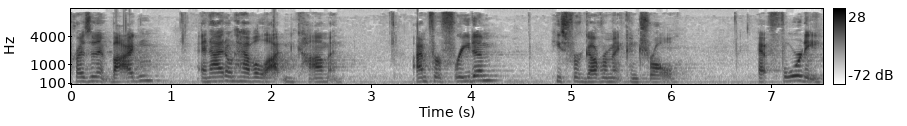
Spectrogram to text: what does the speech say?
President Biden and I don't have a lot in common. I'm for freedom, he's for government control. At 40,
